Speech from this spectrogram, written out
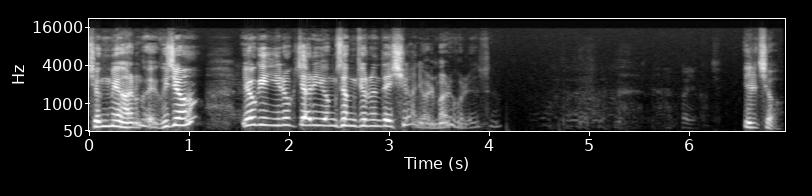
증명하는 거예요. 그죠? 여기 1억짜리 영성 주는데 시간이 얼마나 걸렸어? 1초.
